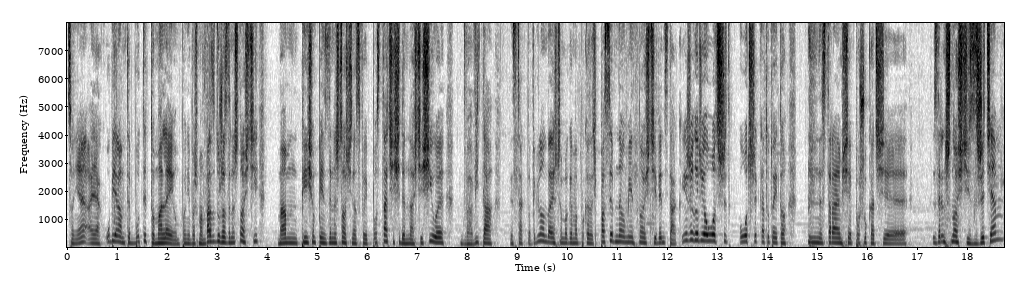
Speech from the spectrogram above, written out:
Co nie? A jak ubieram te buty, to maleją, ponieważ mam bardzo dużo zręczności. Mam 55 zręczności na swojej postaci, 17 siły, 2 wita, więc tak to wygląda. Jeszcze mogę wam pokazać pasywne umiejętności, więc tak, jeżeli chodzi o łotrzyk, łotrzyka, tutaj to starałem się poszukać e, zręczności z życiem,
